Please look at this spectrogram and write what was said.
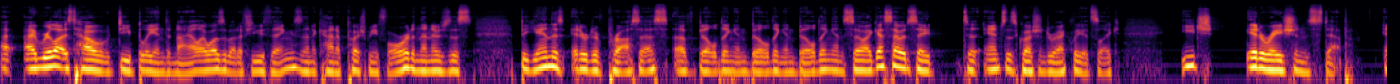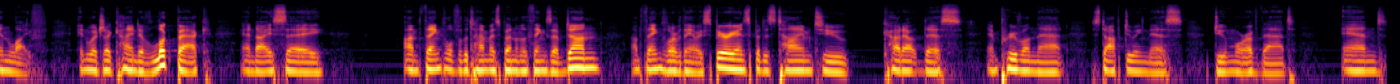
I, realized how deeply in denial I was about a few things, and it kind of pushed me forward. And then there's this began this iterative process of building and building and building. And so I guess I would say to answer this question directly, it's like each iteration step in life in which I kind of look back and I say, I'm thankful for the time I spent on the things I've done. I'm thankful for everything I've experienced, but it's time to cut out this, improve on that, stop doing this, do more of that. And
